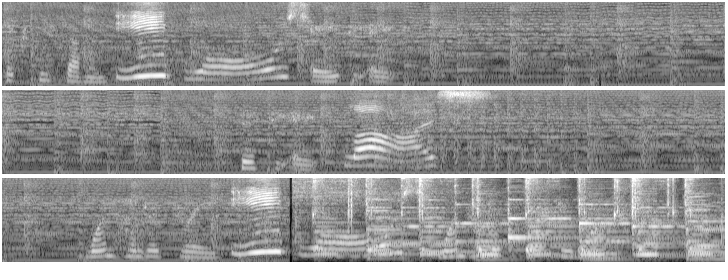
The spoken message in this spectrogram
67, equals 88, 58, plus 103, equals 161,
